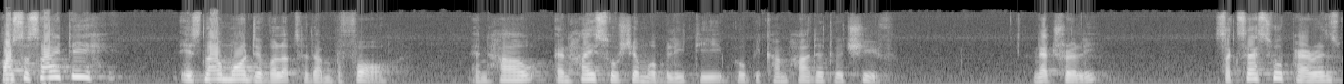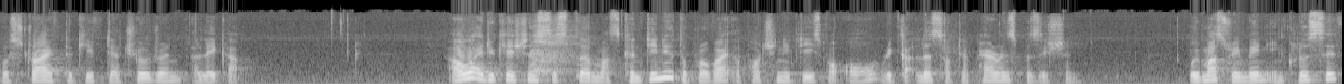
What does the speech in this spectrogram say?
Our society is now more developed than before, and, how, and high social mobility will become harder to achieve. Naturally, successful parents will strive to give their children a leg up. Our education system must continue to provide opportunities for all, regardless of their parents' position. We must remain inclusive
